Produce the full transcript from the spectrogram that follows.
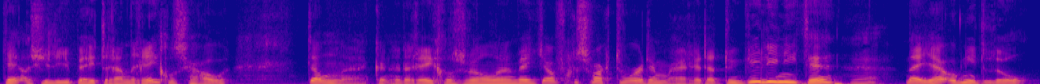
ja, als jullie je beter aan de regels houden, dan eh, kunnen de regels wel een beetje afgezwakt worden. Maar eh, dat doen jullie niet, hè? Ja. Nee, jij ook niet, lul.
